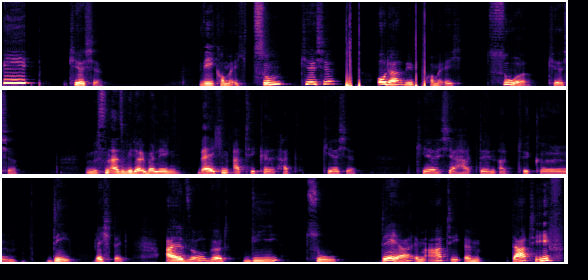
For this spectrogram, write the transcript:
piep, Kirche? Wie komme ich zum Kirche oder wie komme ich zur Kirche? Wir müssen also wieder überlegen, welchen Artikel hat Kirche? Kirche hat den Artikel die. Richtig. Also wird die zu der im, Ati, im Dativ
